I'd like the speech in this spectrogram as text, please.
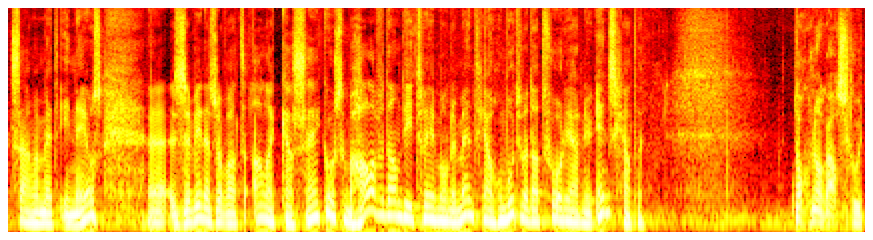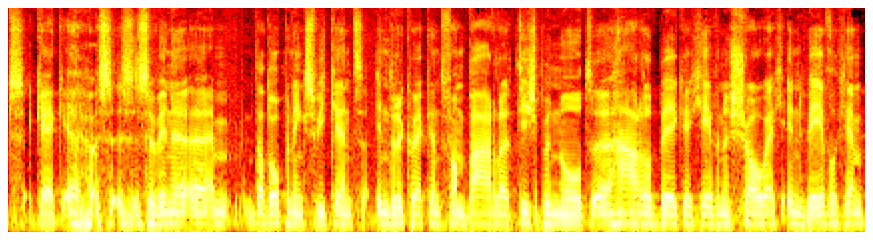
samen met Ineos. Uh, ze winnen zowat alle kasseikoersen, behalve dan die twee monumenten. Ja, hoe moeten we dat voorjaar nu inschatten? Toch nog als goed. Kijk, eh, ze, winnen eh, dat openingsweekend indrukwekkend van Baarle, Ties Benoot, uh, Harelbeke geven een show weg in Wevelgem.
